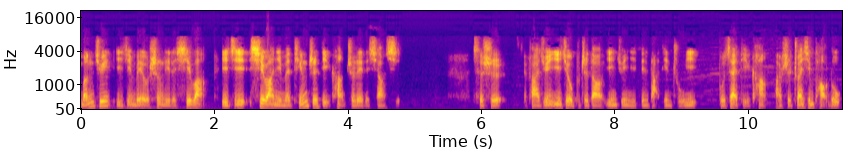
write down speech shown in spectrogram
盟军已经没有胜利的希望”以及“希望你们停止抵抗”之类的消息。此时，法军依旧不知道英军已经打定主意不再抵抗，而是专心跑路。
